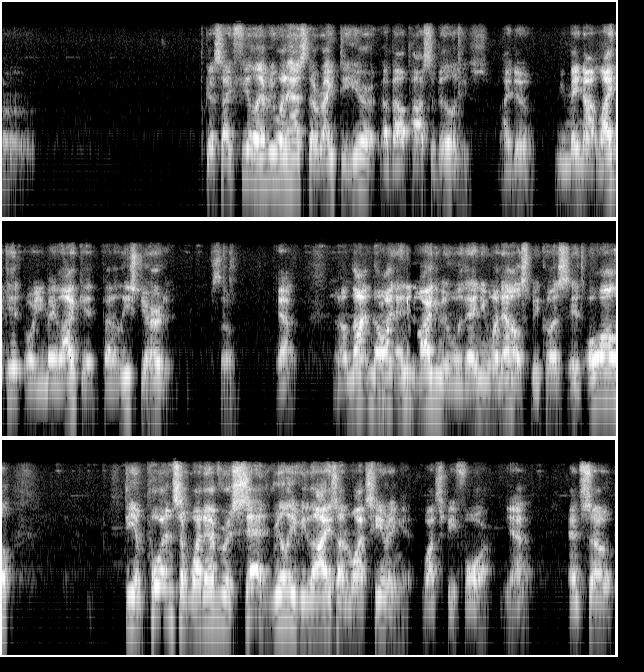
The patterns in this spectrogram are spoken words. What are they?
Uh, because i feel everyone has the right to hear about possibilities i do you may not like it or you may like it but at least you heard it so yeah and i'm not in any argument with anyone else because it's all the importance of whatever is said really relies on what's hearing it, what's before. Yeah. And so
